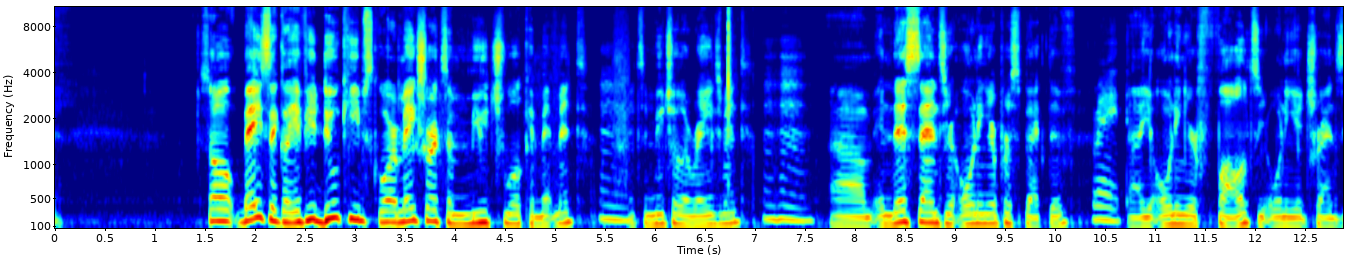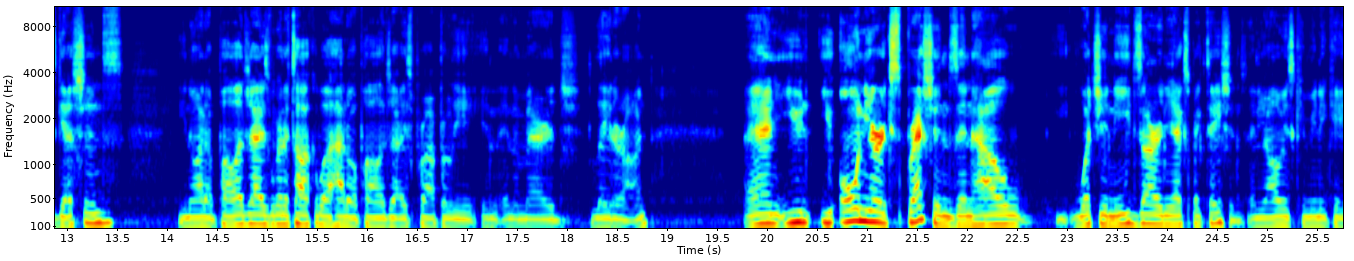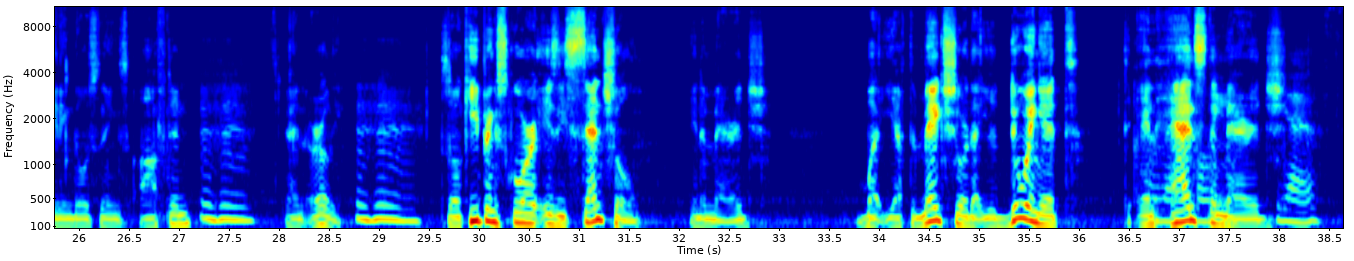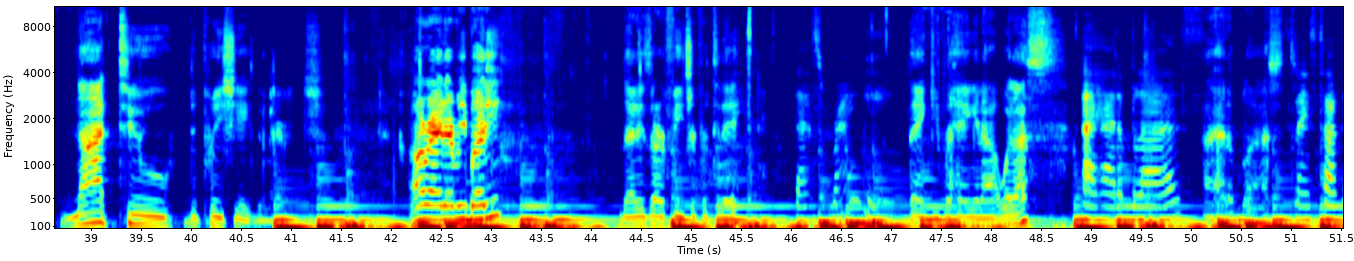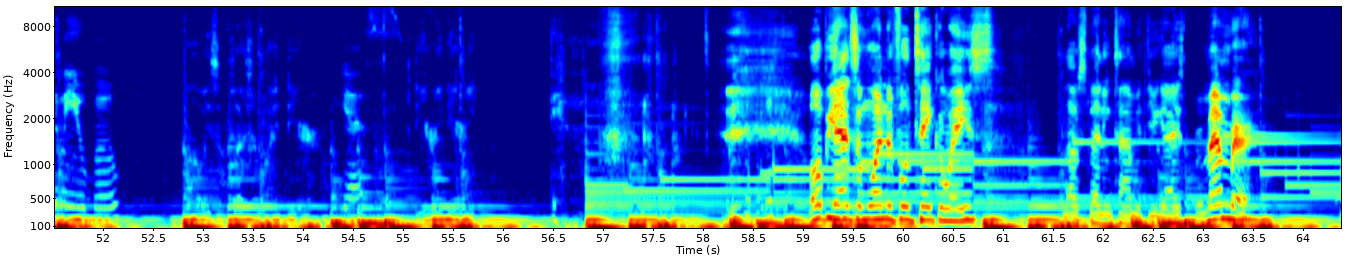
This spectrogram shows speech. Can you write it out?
So basically, if you do keep score, make sure it's a mutual commitment. Mm. It's a mutual arrangement. Mm-hmm. Um, in this sense, you're owning your perspective. Right. Uh, you're owning your faults. You're owning your transgressions. You know how to apologize. We're going to talk about how to apologize properly in, in a marriage later on. And you you own your expressions and how what your needs are and your expectations, and you're always communicating those things often Mm-hmm. and early. Mm-hmm. So keeping score is essential in a marriage, but you have to make sure that you're doing it to enhance the marriage Yes. not to depreciate the marriage. All right, everybody. That is our feature for today. That's right. Thank you for hanging out with us. I had a blast. I had a blast. Nice talking to you, boo. Always a pleasure, my dear. Yes. Deary, deary. Hope you had some wonderful takeaways. Love spending time with you guys. Remember,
